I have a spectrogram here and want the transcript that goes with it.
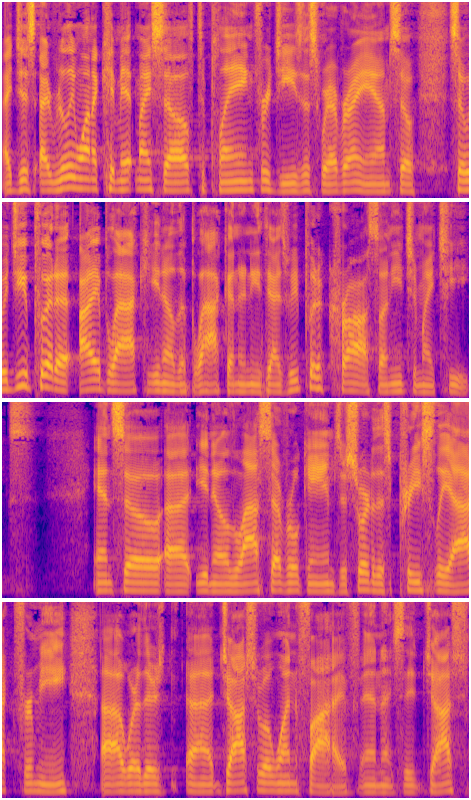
I just I really want to commit myself to playing for Jesus wherever I am. So, so would you put a eye black, you know, the black underneath the eyes? We put a cross on each of my cheeks." And so, uh, you know, the last several games, there's sort of this priestly act for me uh, where there's uh, Joshua 1 5. And I say, Josh,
